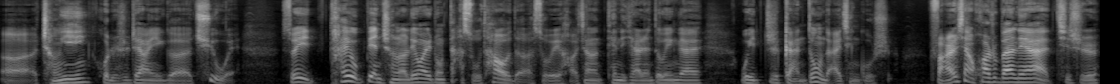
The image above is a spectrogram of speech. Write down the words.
呃成因，或者是这样一个趣味，所以它又变成了另外一种大俗套的所谓好像天底下人都应该为之感动的爱情故事，反而像花束般恋爱，其实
